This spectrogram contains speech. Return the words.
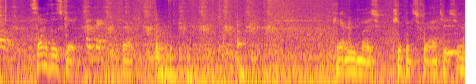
oh, Seventh is good. okay. Can't read my chicken scratches here.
